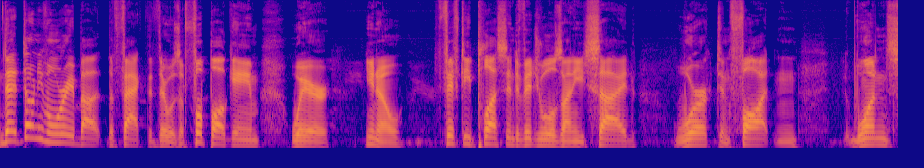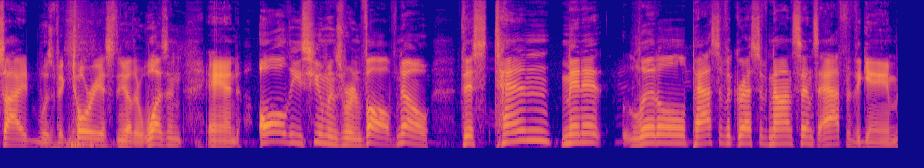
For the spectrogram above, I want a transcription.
Don't even worry about the fact that there was a football game where, you know, 50 plus individuals on each side worked and fought and one side was victorious and the other wasn't and all these humans were involved. No, this 10 minute little passive aggressive nonsense after the game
